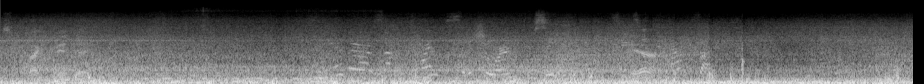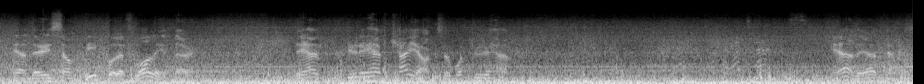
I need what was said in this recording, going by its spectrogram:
It's like midday. Here there are some tents ashore. You see? Yeah. Yeah, there is some people as well in there. They have, do they have kayaks or what do they have? Yeah, they have tents.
